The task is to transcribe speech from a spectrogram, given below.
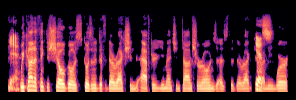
Yeah. we kind of think the show goes goes in a different direction after you mentioned Tom Sharon as the director. yes. I mean, we're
